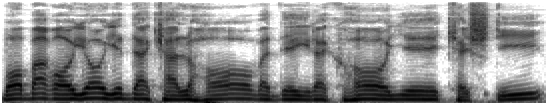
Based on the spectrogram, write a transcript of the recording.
با بقایای دکلها و دیرکهای کشتی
